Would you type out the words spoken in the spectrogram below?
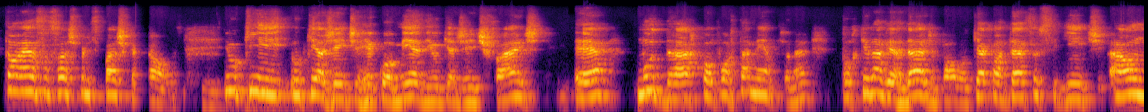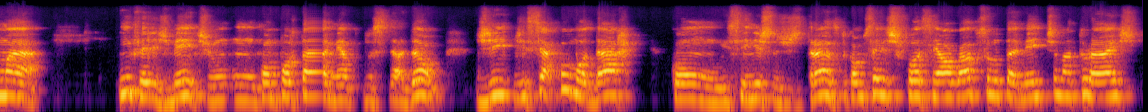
Então, essas são as principais causas. Hum. E o que, o que a gente recomenda e o que a gente faz é mudar comportamento. Né? Porque, na verdade, Paulo, o que acontece é o seguinte: há uma, infelizmente, um, um comportamento do cidadão de, de se acomodar com os sinistros de trânsito como se eles fossem algo absolutamente naturais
